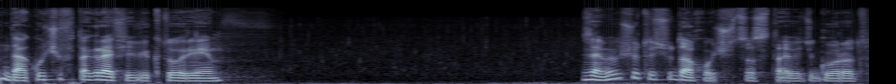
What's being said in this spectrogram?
Да, куча фотографий Виктории. Не знаю, мне почему-то сюда хочется ставить город.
